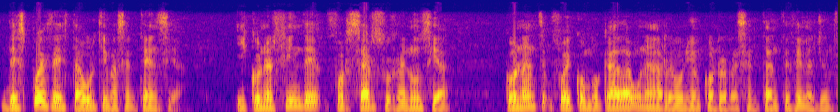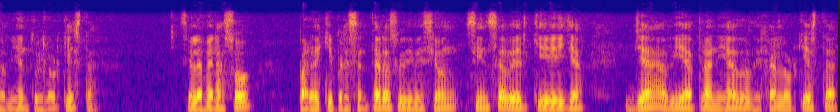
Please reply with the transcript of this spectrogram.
Después de esta última sentencia, y con el fin de forzar su renuncia, Conant fue convocada a una reunión con representantes del ayuntamiento y la orquesta. Se le amenazó para que presentara su dimisión sin saber que ella ya había planeado dejar la orquesta,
